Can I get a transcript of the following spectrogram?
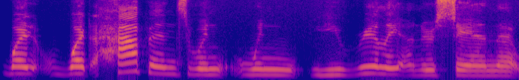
what what happens when when you really understand that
